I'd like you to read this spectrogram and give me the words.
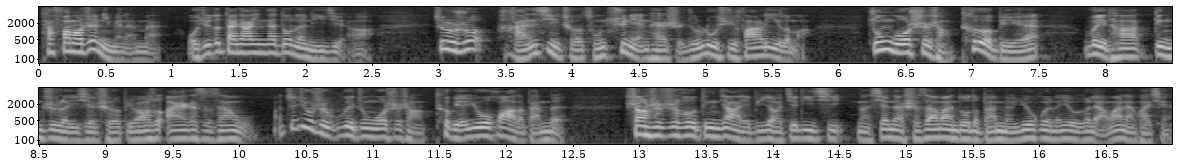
它放到这里面来卖，我觉得大家应该都能理解啊。就是说，韩系车从去年开始就陆续发力了嘛，中国市场特别为它定制了一些车，比方说 iX 三五啊，这就是为中国市场特别优化的版本。上市之后定价也比较接地气，那现在十三万多的版本优惠能有个两万来块钱。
